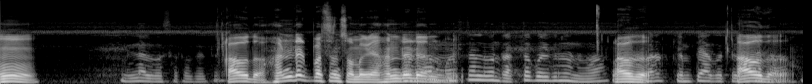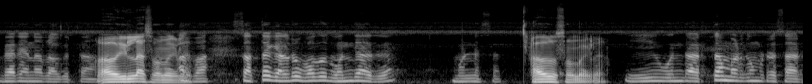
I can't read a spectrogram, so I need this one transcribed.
ಹ್ಞೂ ಇಲ್ಲ ಅಲ್ವಾ ಸರ್ ಹೌದು ಹಂಡ್ರೆಡ್ ಪರ್ಸೆಂಟ್ ಸ್ವಾಮಿಗಳೇ ಹಂಡ್ರೆಡ್ ಮನುಷ್ಯನಲ್ಲಿ ಒಂದು ರಕ್ತ ಕೊಯ್ದ್ರು ಹೌದು. ಕೆಂಪೆ ಆಗುತ್ತೆ ಹೌದು. ಬೇರೆ ಏನಾದ್ರು ಆಗುತ್ತಾ? ಇಲ್ಲ ಸ್ವಾಮಿಗಳೇ. ಸತ್ತಾಗ ಎಲ್ಲರೂ ಹೋಗೋದು ಒಂದೇ ಆದ್ರೆ ಮೊನ್ನೆ ಸರ್. ಹೌದು ಸ್ವಾಮಿಗಳೇ. ಈ ಒಂದು ಅರ್ಥ ಮಾಡ್ಕೊಂಬಿಟ್ರೆ ಸರ್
